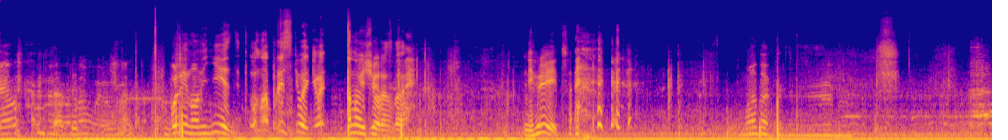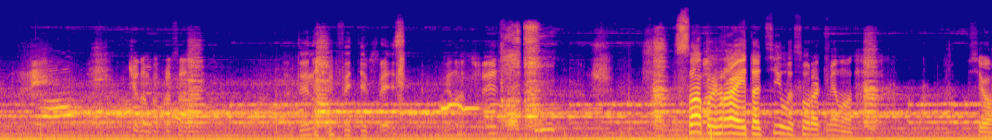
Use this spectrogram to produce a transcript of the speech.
Чев. Да ты- Блин, он ездит, он пристегивать. А ну еще раз давай. Не греется. Мотор. Что там по просадам? 12,6. 12,6. САП играет от силы 40 минут. Все.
